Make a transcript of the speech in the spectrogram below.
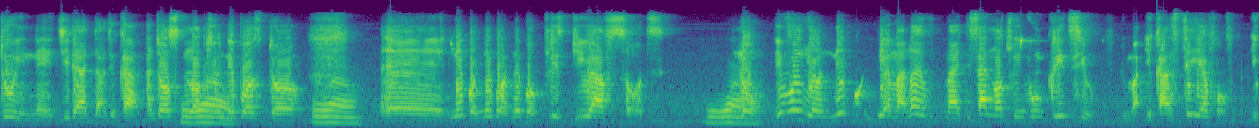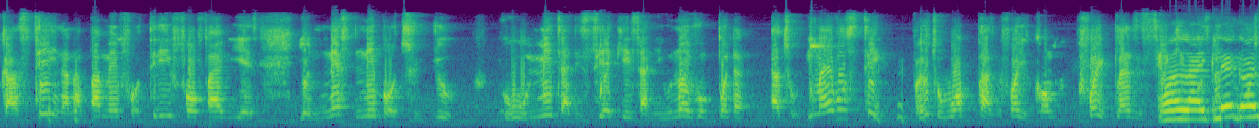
do in Nigeria that you can and just knock wow. your neighbor's door. Wow. Uh, neighbor, neighbor, neighbor, please, do you have salt? Wow. No, even your neighbor here might not might decide not to even greet you. You, might, you can stay here for you can stay in an apartment for three, four, five years. Your next neighbor to you, you will meet at the staircase and you will not even bother to. You might even stay for you to walk past before you come before you climb the staircase. Unlike Lagos,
